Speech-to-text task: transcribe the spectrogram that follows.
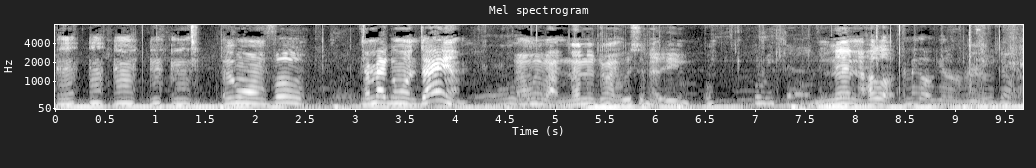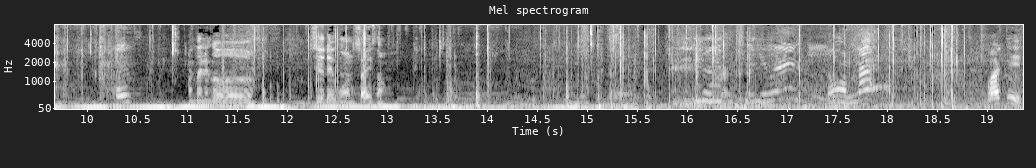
mm, mm, mm, mm, mm. It's one food. They're making one damn. Man, we got nothing to drink. We sitting here eating. Nothing. Hold up. Let me go get a of I'm gonna go uh see if they want to say something. No, I'm not. Watch this.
